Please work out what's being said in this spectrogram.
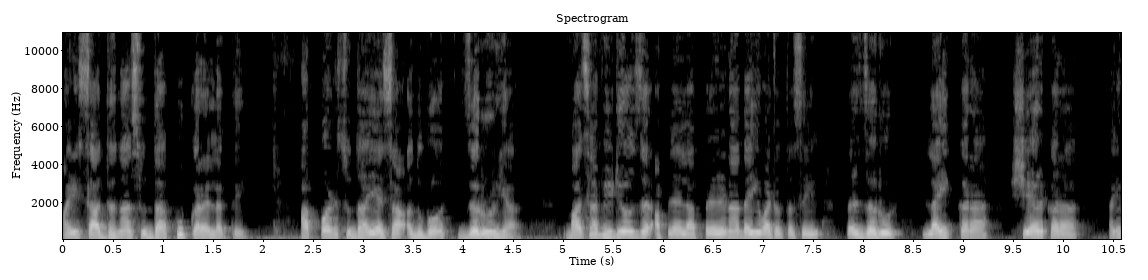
आणि साधनासुद्धा खूप करायला लागते. आपण सुद्धा याचा अनुभव जरूर घ्या. माझा व्हिडिओ जर आपल्याला प्रेरणादायी वाटत असेल तर जरूर लाईक करा शेअर करा आणि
